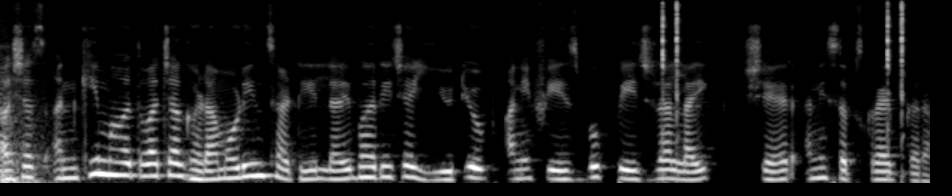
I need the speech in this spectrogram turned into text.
अशाच आणखी महत्त्वाच्या घडामोडींसाठी लयभारीच्या यूट्यूब आणि फेसबुक पेजला लाईक शेअर आणि सबस्क्राईब करा.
